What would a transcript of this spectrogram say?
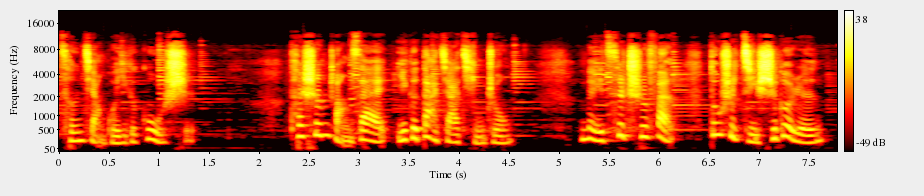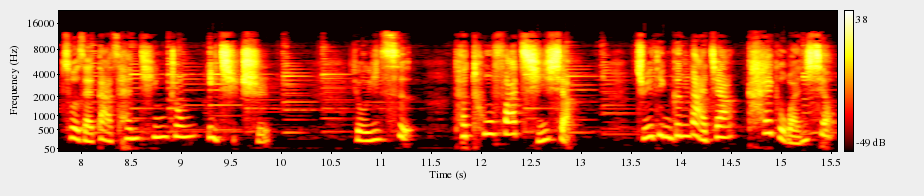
曾讲过一个故事：他生长在一个大家庭中，每次吃饭都是几十个人坐在大餐厅中一起吃。有一次，他突发奇想，决定跟大家开个玩笑。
